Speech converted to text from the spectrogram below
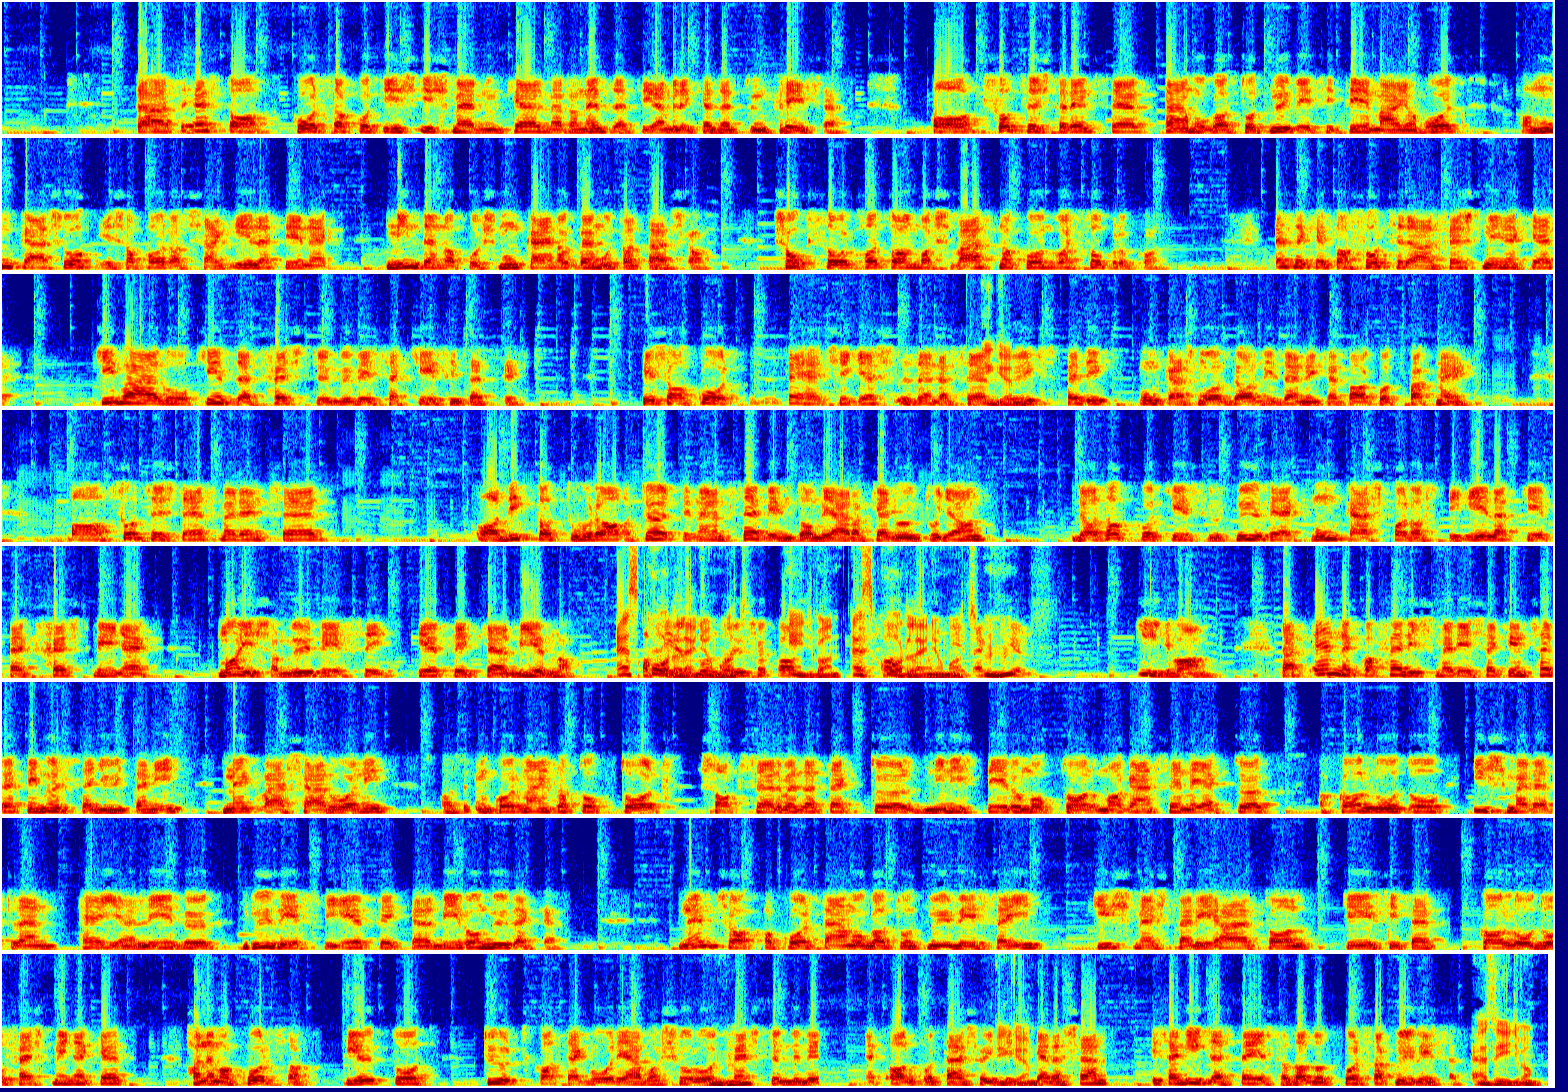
Tehát ezt a korszakot is ismernünk kell, mert a nemzeti emlékezetünk része. A szocialista rendszer támogatott művészi témája volt a munkások és a parasság életének mindennapos munkájának bemutatása. Sokszor hatalmas vásznakon vagy szobrokon. Ezeket a szociál festményeket kiváló képzett festőművészek készítették és akkor tehetséges zeneszerzőik pedig munkásmozgalmi zenéket alkottak meg. A szocialista eszmerendszer, a diktatúra, a történelem szebén dombjára került ugyan, de az akkor készült művek, munkásparaszti életképek, festmények ma is a művészi értékkel bírnak. Ez korlenyomat. Így van, ez korlenyomat. Uh-huh. Így van. Tehát ennek a felismeréseként szeretném összegyűjteni, megvásárolni az önkormányzatoktól, szakszervezetektől, minisztériumoktól, magánszemélyektől a kallódó, ismeretlen helyen lévő művészi értékkel bíró műveket. Nem csak a kor támogatott művészei, kismesteri által készített kallódó festményeket, hanem a korszak tiltott, tűrt kategóriába sorolt uh-huh. festőművészek alkotásait Igen. is keresem, hiszen így lesz teljes az adott korszak művészete. Ez így van.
